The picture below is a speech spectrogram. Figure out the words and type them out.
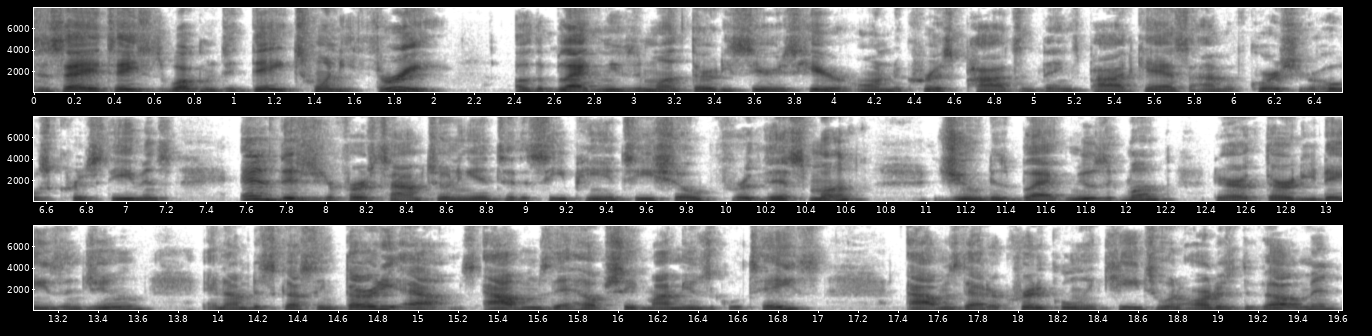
and salutations. Welcome to day 23 of the Black Music Month 30 series here on the Chris Pods and Things podcast. I'm, of course, your host, Chris Stevens. And if this is your first time tuning into the CP&T show for this month, June is Black Music Month. There are 30 days in June, and I'm discussing 30 albums, albums that help shape my musical taste, albums that are critical and key to an artist's development,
